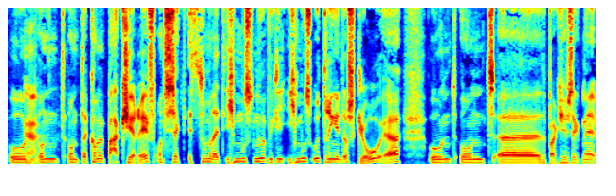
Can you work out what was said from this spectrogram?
und, ja. und, und da kommt ein Parksheriff und sie sagt, es tut mir leid, ich muss nur wirklich, ich muss urdringend aufs Klo, ja. Und, und äh, der Parksheriff sagt, ne,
